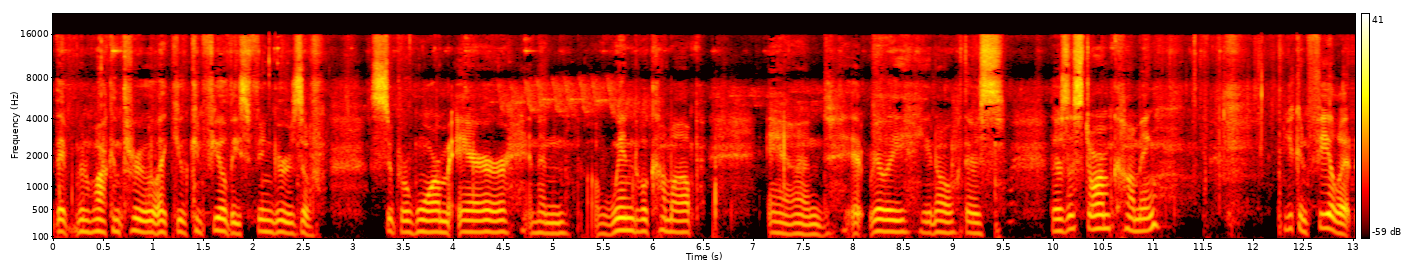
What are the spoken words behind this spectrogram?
they've been walking through, like you can feel these fingers of super warm air and then a wind will come up and it really, you know, there's there's a storm coming. You can feel it.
